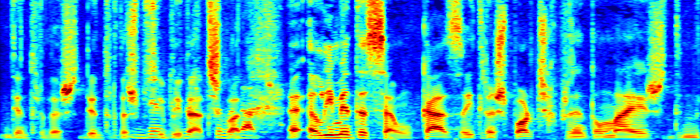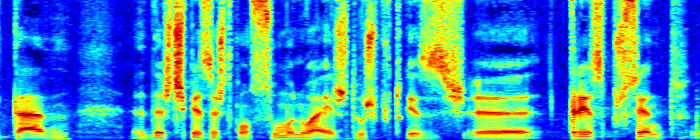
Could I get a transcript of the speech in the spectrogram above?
dentro das, dentro das dentro possibilidades, das possibilidades. claro. A alimentação, casa e transportes representam mais de metade eh, das despesas de consumo anuais dos portugueses. 13% eh,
